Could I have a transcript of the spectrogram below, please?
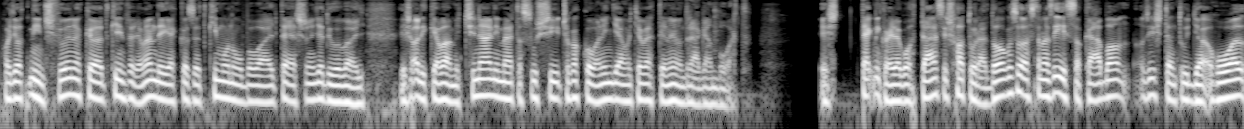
hogy ott nincs főnököd, kint vagy a vendégek között, kimonóba vagy, teljesen egyedül vagy, és alig kell valamit csinálni, mert a sushi csak akkor van ingyen, hogyha vettél nagyon drágán bort. És technikailag ott állsz, és hat órát dolgozol, aztán az éjszakában az Isten tudja hol,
